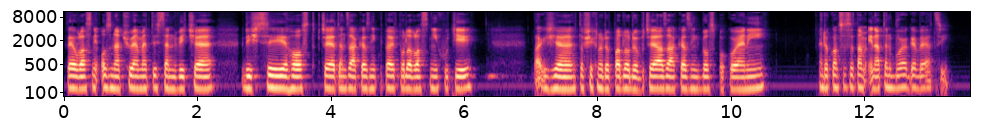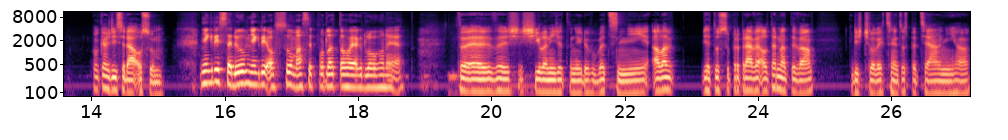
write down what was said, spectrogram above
kterou vlastně označujeme ty sendviče, když si host přeje ten zákazník upravit podle vlastní chuti. Takže to všechno dopadlo dobře a zákazník byl spokojený. Dokonce se tam i na ten burger vrací. Po každý se dá 8. Někdy 7, někdy 8, asi podle toho, jak dlouho neje. To je, to je šílený, že to někdo vůbec sní, ale je to super právě alternativa, když člověk chce něco speciálního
